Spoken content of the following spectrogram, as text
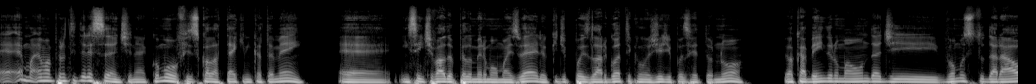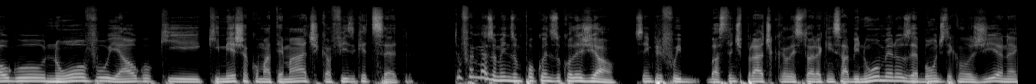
É uma, é uma pergunta interessante, né? Como eu fiz escola técnica também, é, incentivado pelo meu irmão mais velho, que depois largou a tecnologia e depois retornou, eu acabei indo numa onda de vamos estudar algo novo e algo que, que mexa com matemática, física, etc. Então foi mais ou menos um pouco antes do colegial. Sempre fui bastante prático aquela história, quem sabe números, é bom de tecnologia, né?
